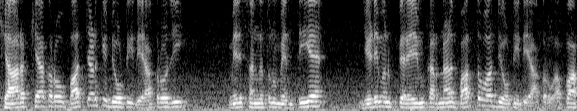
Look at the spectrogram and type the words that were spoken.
ਖਿਆਲ ਰੱਖਿਆ ਕਰੋ, ਵੱਧ ਚੜ ਕੇ ਡਿਊਟੀ ਦਿਆ ਕਰੋ ਜੀ। ਮੇਰੀ ਸੰਗਤ ਨੂੰ ਬੇਨਤੀ ਹੈ ਜਿਹੜੇ ਮੈਨੂੰ ਪ੍ਰੇਮ ਕਰਨ ਵਾਲੇ ਵੱਧ ਤੋਂ ਵੱਧ ਡਿਊਟੀ ਦਿਆ ਕਰੋ। ਆਪਾਂ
